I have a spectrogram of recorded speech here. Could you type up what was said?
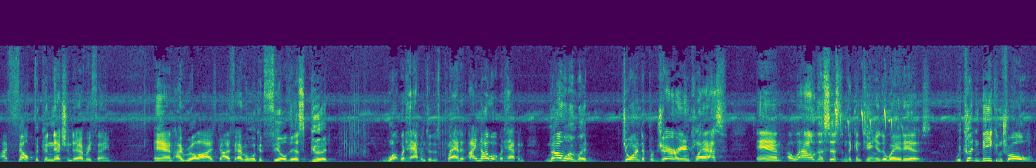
I felt the connection to everything. And I realized, God, if everyone could feel this good, what would happen to this planet? I know what would happen. No one would join the Progerian class and allow the system to continue the way it is. We couldn't be controlled.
